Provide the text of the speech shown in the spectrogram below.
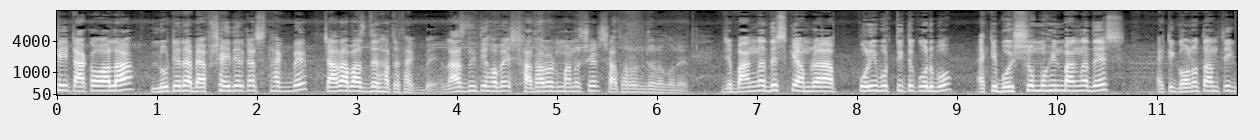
সেই টাকাওয়ালা, লুটেরা ব্যবসায়ীদের কাছে থাকবে চাঁদাবাজদের হাতে থাকবে। রাজনীতি হবে সাধারণ মানুষের, সাধারণ জনগণের। যে বাংলাদেশকে আমরা পরিবর্তিত করব, একটি বৈষম্যহীন বাংলাদেশ, একটি গণতান্ত্রিক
